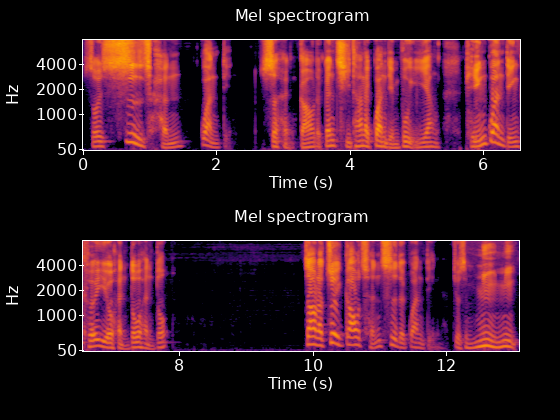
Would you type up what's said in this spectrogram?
所以四层灌顶是很高的，跟其他的灌顶不一样。平灌顶可以有很多很多，到了最高层次的灌顶就是秘密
